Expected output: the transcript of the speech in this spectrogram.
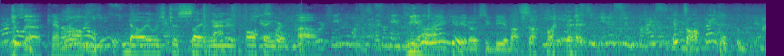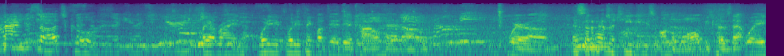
Was Jewel. the camera off? No, it was just slightly That is, off she's angle. 14, Oh. 14, almost 15. Me and Ryan can get OCD about stuff like Just that. an. It's off angle. But No, it's cool. Oh yeah, Ryan, what do you what do you think about the idea Kyle had? Um, where uh, instead of having the TVs on the wall, because that way,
